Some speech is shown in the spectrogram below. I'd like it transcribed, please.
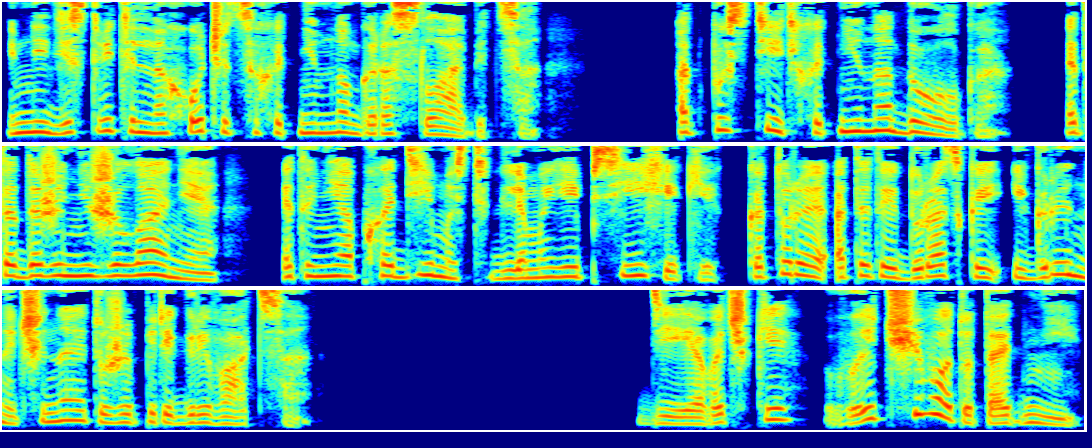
и мне действительно хочется хоть немного расслабиться. Отпустить хоть ненадолго. Это даже не желание, это необходимость для моей психики, которая от этой дурацкой игры начинает уже перегреваться. «Девочки, вы чего тут одни?»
